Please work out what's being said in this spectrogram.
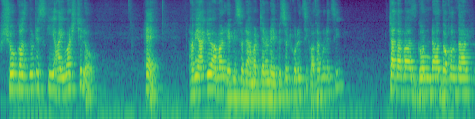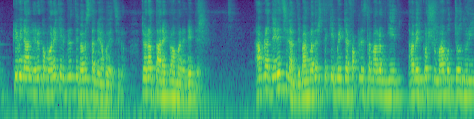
শোকজ নোটিস কি আইওয়াস ছিল? হ্যাঁ আমি আগেও আমার এপিসোডে আমার চ্যানেলে এপিসোড করেছি, কথা বলেছি। চাঁদাবাজ, গন্ডা, দখলদার ক্রিমিনাল এরকম অনেকের বিরুদ্ধে ব্যবস্থা নেওয়া হয়েছিল। জনাব তারেক রহমানের নির্দেশে। আমরা জেনেছিলাম যে বাংলাদেশ থেকে মির্জা ফখরুল ইসলাম আলমগীর, আমির খসরু, মাহমুদ চৌধুরী,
